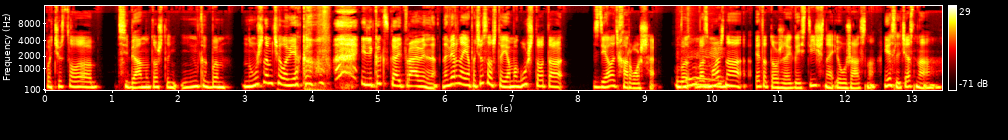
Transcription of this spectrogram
почувствовала себя, ну, то, что, ну, как бы нужным человеком, или как сказать правильно. Наверное, я почувствовала, что я могу что-то сделать хорошее. Возможно, это тоже эгоистично и ужасно. Если честно,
